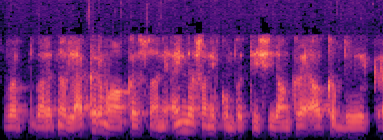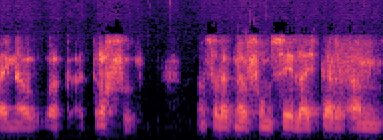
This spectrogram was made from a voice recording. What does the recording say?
wat wat dit nou lekker maak is aan die einde van die kompetisie dan kry elke boer kry nou ook 'n terugvoer. Dan sal ek nou vir hom sê luister, um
